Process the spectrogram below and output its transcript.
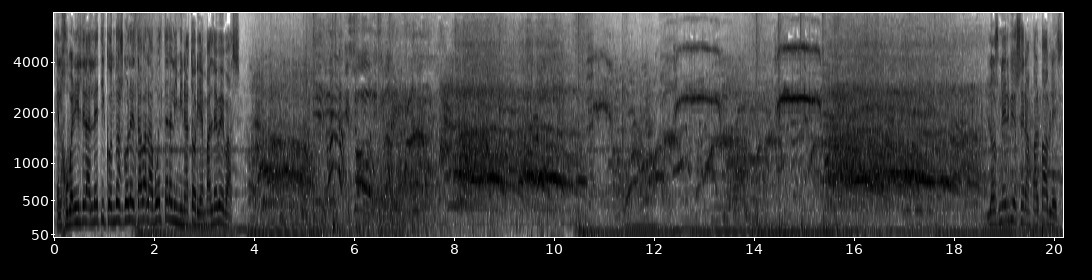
El juvenil del Atlético con dos goles daba la vuelta a la eliminatoria en Valdebebas. Los nervios eran palpables.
